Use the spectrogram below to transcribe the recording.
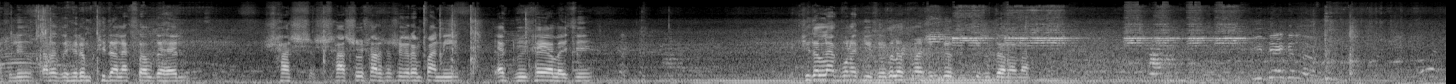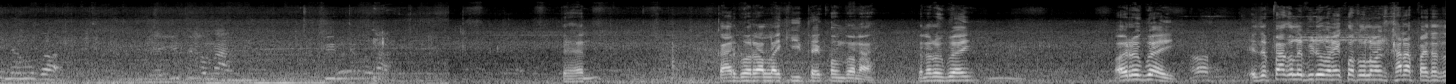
আসলে তারা তো হেরম খিদা লাগসাল দেখেন সাতশো, সাড়ে সাতশো গ্রাম পানি, এক দুই খাইয়া লাইছে খিদা লাগবো না কিছু এগুলো তোমার কিছু কিছু জানা না। কি দেখেন কার ঘর আল্লাহ কি তাই কম জানা। কেন রোগ ভাই? ওই রোগ ভাই এই যে পাগলের ভিডিও মানে কতগুলো মানুষ খারাপ পায় তাতে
